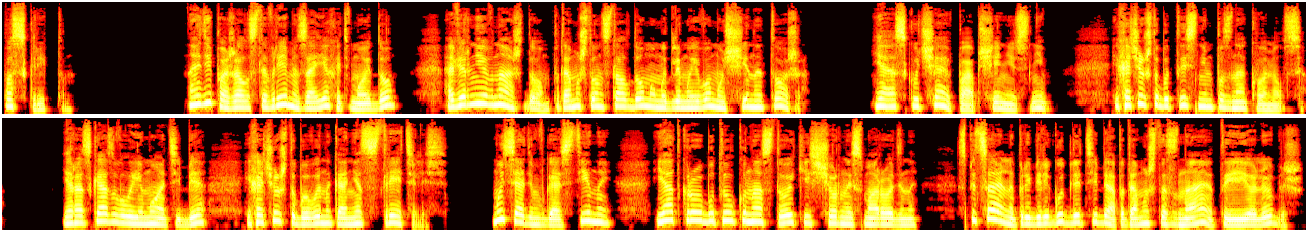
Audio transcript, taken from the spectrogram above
По скриптум. Найди, пожалуйста, время заехать в мой дом, а вернее в наш дом, потому что он стал домом и для моего мужчины тоже. Я скучаю по общению с ним и хочу, чтобы ты с ним познакомился. Я рассказывала ему о тебе и хочу, чтобы вы наконец встретились. Мы сядем в гостиной, я открою бутылку настойки из черной смородины, специально приберегу для тебя, потому что знаю, ты ее любишь.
